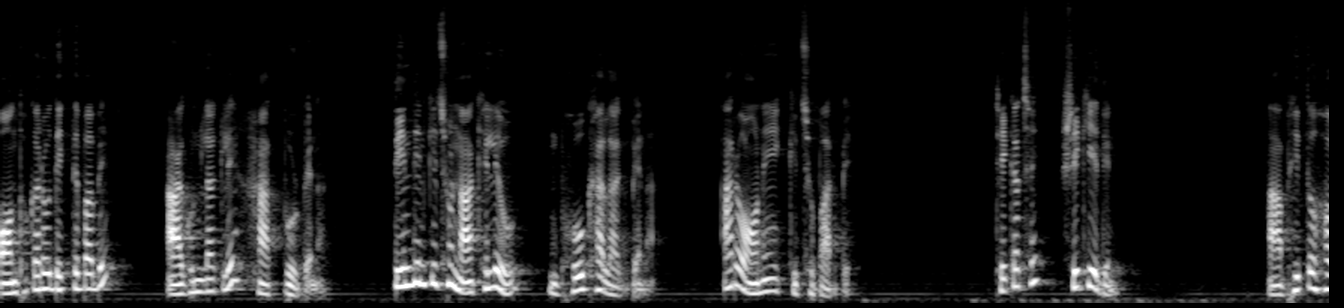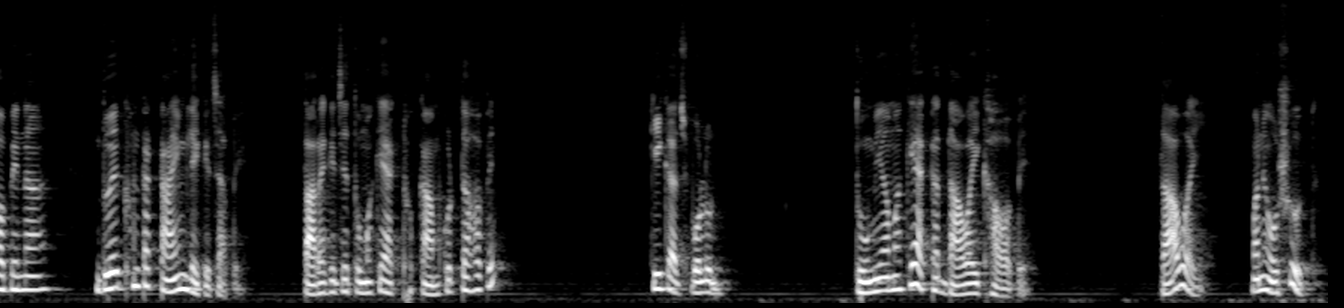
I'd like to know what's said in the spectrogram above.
অন্ধকারও দেখতে পাবে, আগুন লাগলে হাত পুড়বে না। তিন দিন কিছু না খেলেও ভোখা লাগবে না আরও অনেক কিছু পারবে। ঠিক আছে, শিখিয়ে দিন। আভি তো হবে না, দু এক ঘণ্টা টাইম লেগে যাবে। তার আগে যে তোমাকে একঠো কাম করতে হবে। কি কাজ, বলুন। তুমি আমাকে একটা দাওয়াই খাওয়াবে। দাওয়াই? মানে ওষুধ?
